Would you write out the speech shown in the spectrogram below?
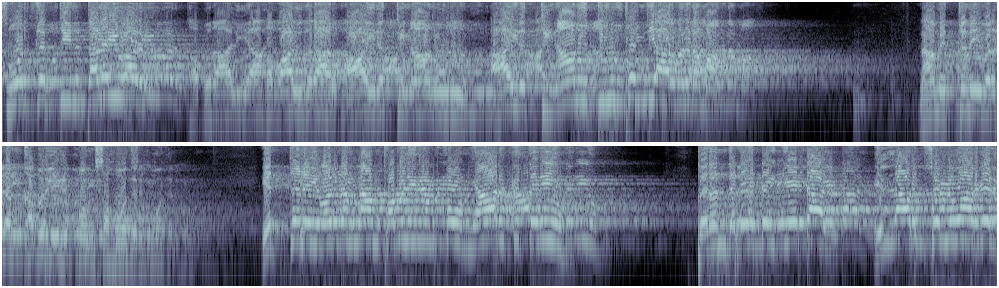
சுவர்க்கத்தின் தலைவர். கபராளியாக வாழ்கிறார். ஆயிரத்தி நானூறு ஆயிரத்தி நானூத்தி முப்பத்தி ஆறு வருடமா? நாம் எத்தனை வருடம் கபரில் இருப்போம் சகோதரர் எத்தனை வருடம் நாம் கபலில் இருப்போம் யாருக்கு தெரியும்? பிறந்த டேட்டை கேட்டால் எல்லாரும் சொல்லுவார்கள்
